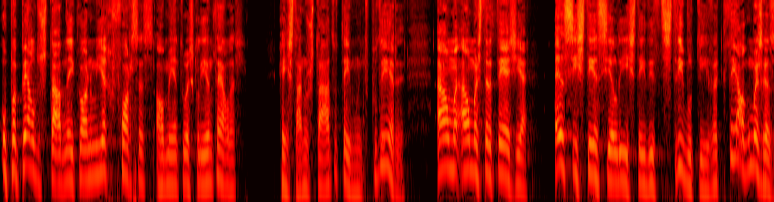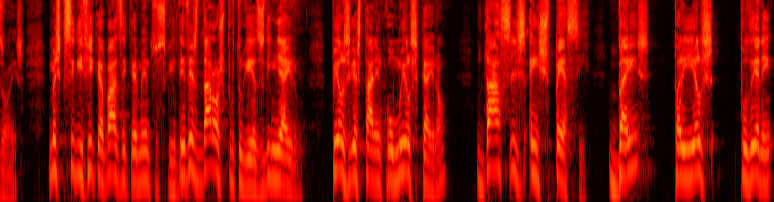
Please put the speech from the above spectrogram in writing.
O papel do Estado na economia reforça-se, aumentam as clientelas. Quem está no Estado tem muito poder. Há uma, há uma estratégia assistencialista e distributiva que tem algumas razões, mas que significa basicamente o seguinte: em vez de dar aos portugueses dinheiro para eles gastarem como eles queiram, dá-se-lhes em espécie bens para eles poderem,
